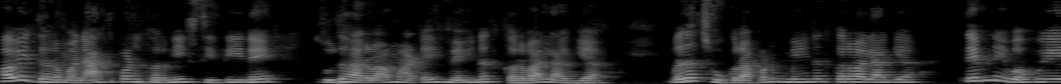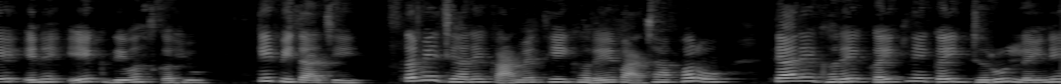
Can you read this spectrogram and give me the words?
હવે ધર્મનાથ પણ ઘરની સ્થિતિને સુધારવા માટે મહેનત કરવા લાગ્યા. બધા છોકરા પણ મહેનત કરવા લાગ્યા. તેમની વહુએ એને એક દિવસ કહ્યું કે, પિતાજી તમે જ્યારે કામેથી ઘરે પાછા ફરો, ત્યારે ઘરે કંઈક ને કંઈક જરૂર લઈને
